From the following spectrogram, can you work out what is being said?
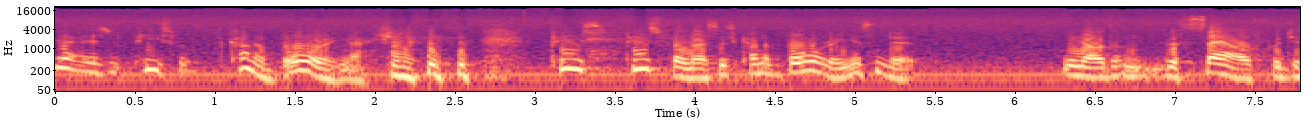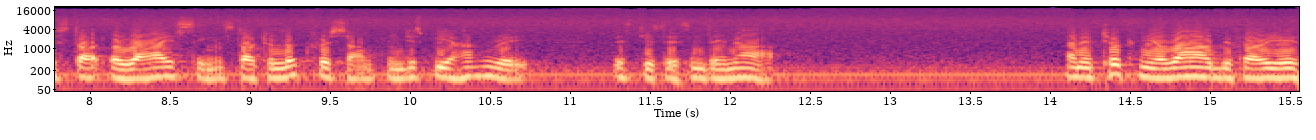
yeah, it's peaceful. It's kind of boring actually. Peace, peacefulness is kind of boring, isn't it? You know, the, the self would just start arising and start to look for something, just be hungry. This just isn't enough. And it took me a while before he,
